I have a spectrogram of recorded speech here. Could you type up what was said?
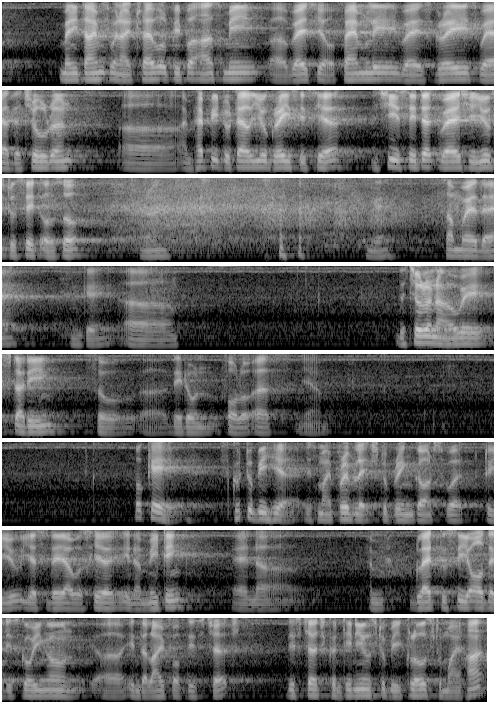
many times when I travel, people ask me, uh, "Where's your family? Where is Grace? Where are the children?" Uh, I'm happy to tell you, Grace is here, and seated where she used to sit also. Right? okay. Somewhere there. Okay. Uh, the children are away studying, so uh, they don't follow us. Yeah. Okay, it's good to be here. It's my privilege to bring God's word to you. Yesterday I was here in a meeting, and uh, I'm glad to see all that is going on uh, in the life of this church. This church continues to be close to my heart.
